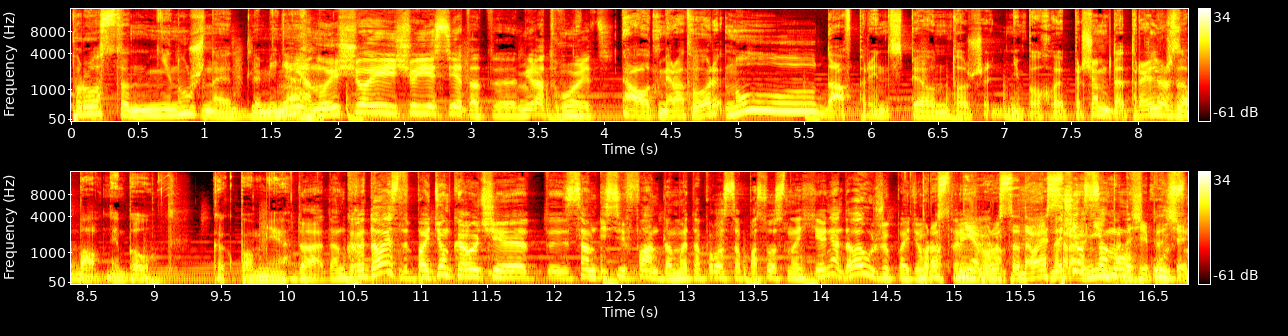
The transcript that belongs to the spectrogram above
Просто ненужное для меня. Не, ну еще, еще есть этот, э, Миротворец. А, вот Миротворец, ну, да, в принципе, он тоже неплохой. Причем, да, трейлер забавный был как по мне. Да, там говорят, давай пойдем, короче, сам DC фандом, это просто пососная херня, давай уже пойдем просто, по Не, просто давай Начнем сравним, подожди, подожди.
